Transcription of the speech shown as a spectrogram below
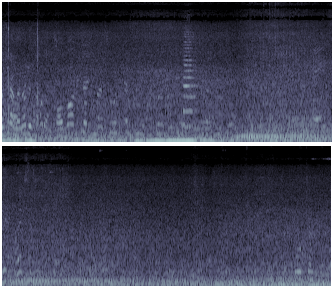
مدیرم من به خودم آقا میگه این مسئول Thank.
